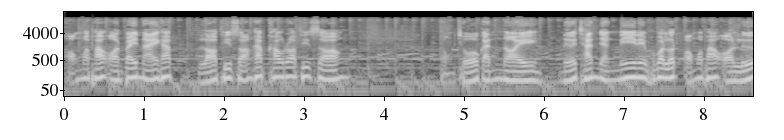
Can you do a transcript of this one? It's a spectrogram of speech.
ของมะพร้าวอ่อนไปไหนครับรอบที่สองครับเข้ารอบที่สองต้องโชว์กันหน่อย เหนือชั้นอย่างนี้เนี่ยเพราะว่ารถอ๋องมะพร้าวอ่อนหรือ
